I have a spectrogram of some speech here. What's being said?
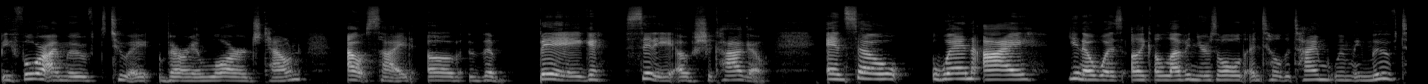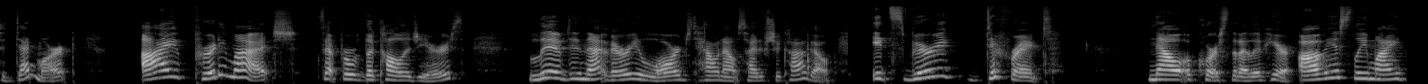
before I moved to a very large town outside of the big city of Chicago. And so when I, you know, was like 11 years old until the time when we moved to Denmark, I pretty much, except for the college years, lived in that very large town outside of Chicago. It's very different now, of course, that I live here. Obviously, my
